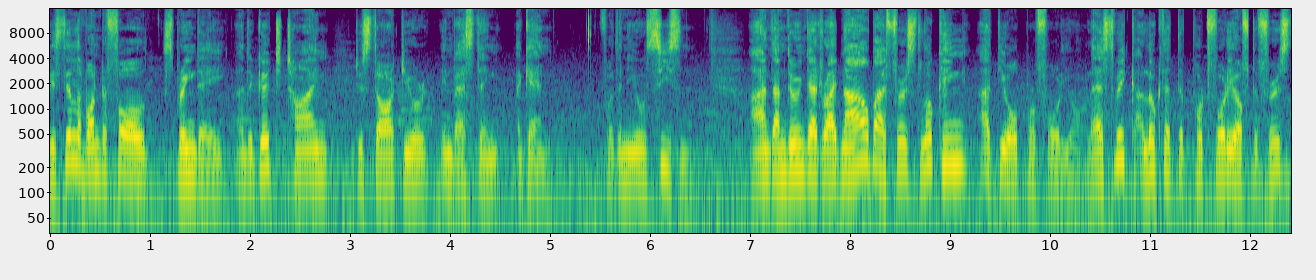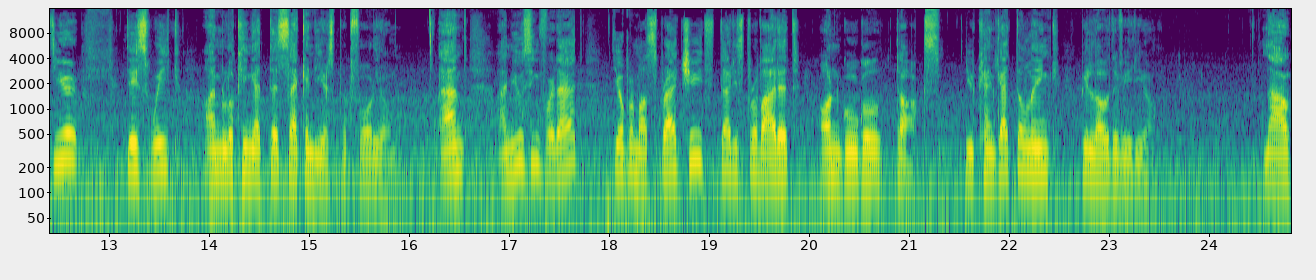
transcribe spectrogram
is still a wonderful spring day and a good time to start your investing again for the new season. And I'm doing that right now by first looking at the old portfolio. Last week I looked at the portfolio of the first year. This week I'm looking at the second year's portfolio. And I'm using for that the Obermatt spreadsheet that is provided on Google Docs. You can get the link below the video. Now,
